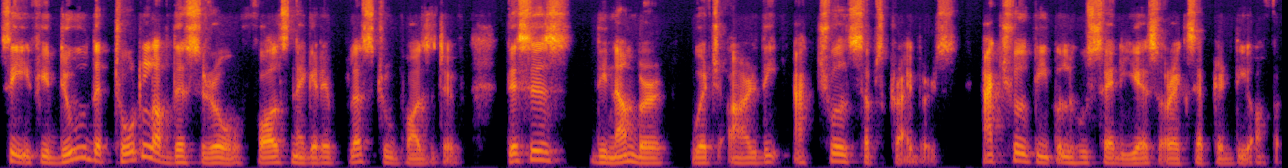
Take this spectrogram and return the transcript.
See, if you do the total of this row, false negative plus true positive, this is the number which are the actual subscribers, actual people who said yes or accepted the offer.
